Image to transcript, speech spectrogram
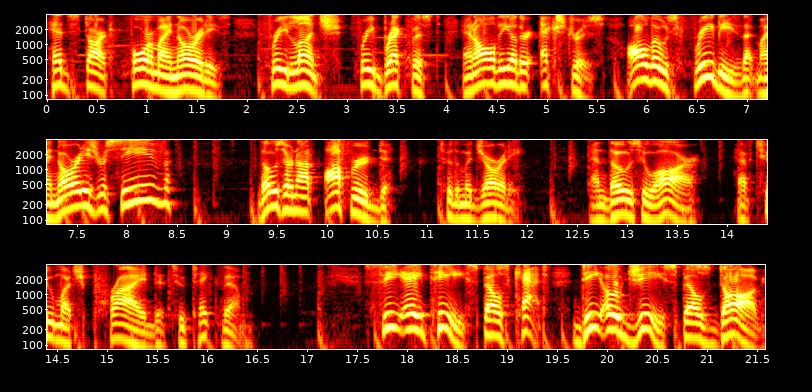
Head Start for minorities, free lunch, free breakfast, and all the other extras, all those freebies that minorities receive, those are not offered to the majority, and those who are have too much pride to take them. CAT spells cat, DOG spells dog,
